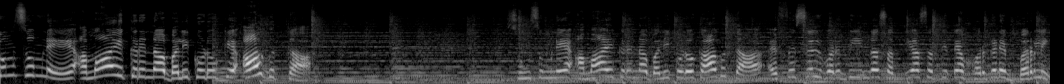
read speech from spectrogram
ಸುಮ್ ಸುಮ್ನೆ ಅಮಾಯಕರನ್ನ ಬಲಿ ಕೊಡೋಕೆ ಆಗುತ್ತಾ? ಸುಮ್ ಸುಮ್ನೆ ಅಮಾಯಕರನ್ನ ಬಲಿ ಕೊಡೋಕಾಗುತ್ತಾ? ಎಫ್ ಎಸ್ ಎಲ್ ವರದಿಯಿಂದ ಸತ್ಯಾಸತ್ಯತೆ ಹೊರಗಡೆ ಬರಲಿ.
